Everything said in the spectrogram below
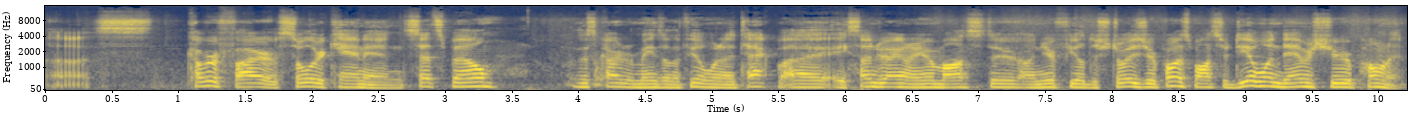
Uh, cover fire of solar cannon. Set spell. This card remains on the field when attacked by a sun dragon on your monster on your field destroys your opponent's monster. Deal one damage to your opponent.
